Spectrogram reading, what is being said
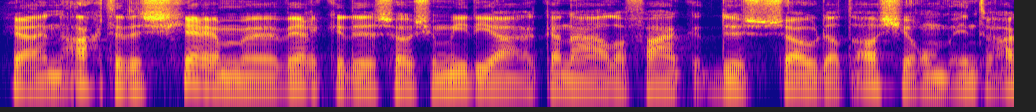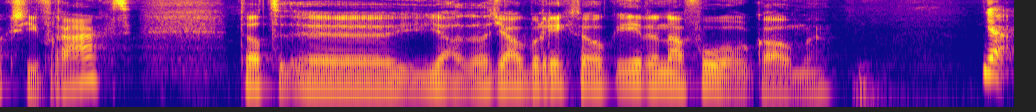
Ja, en achter de schermen werken de social media kanalen vaak dus zo dat als je om interactie vraagt, dat, uh, ja, dat jouw berichten ook eerder naar voren komen. Ja,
